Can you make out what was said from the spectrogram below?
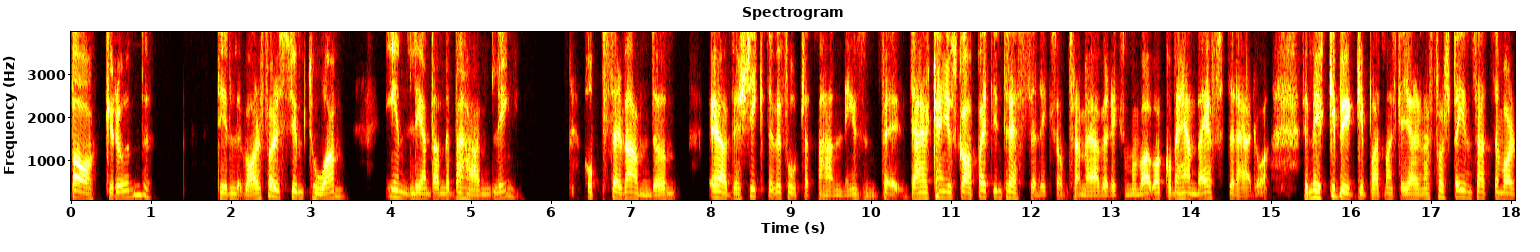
bakgrund till varför, symptom, inledande behandling, observandum översikt över fortsatt behandling. Det här kan ju skapa ett intresse liksom framöver. Liksom, vad, vad kommer hända efter det här då? För mycket bygger på att man ska göra den här första insatsen var,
